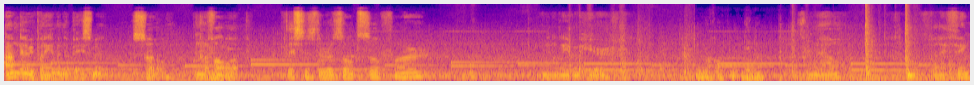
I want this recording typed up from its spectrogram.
I'm gonna be putting him in the basement. So I'm gonna follow up. This is the results so far. I'm gonna leave him here for now. But I think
